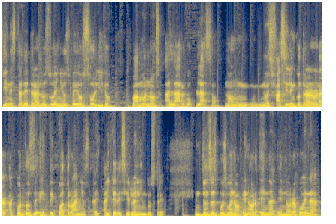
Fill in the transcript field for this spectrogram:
quién está detrás, los dueños, veo sólido vámonos a largo plazo, ¿no? No es fácil encontrar ahora acuerdos de, cuatro años, hay, que decirlo en la industria. Entonces, pues bueno, enhorabuena,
